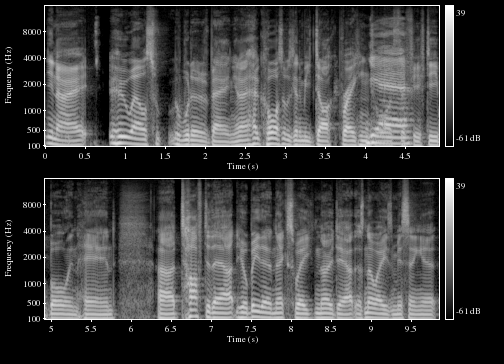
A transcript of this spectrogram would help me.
you know, who else would it have been? You know, of course it was going to be Doc breaking yeah. towards the 50, ball in hand. Uh, toughed it out. He'll be there next week, no doubt. There's no way he's missing it.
